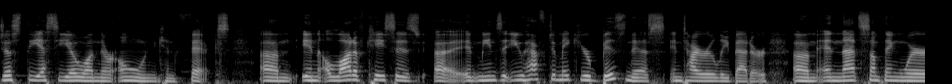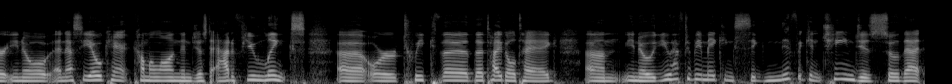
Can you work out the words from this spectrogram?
just the SEO on their own can fix um, in a lot of cases, uh, it means that you have to make your business entirely better. Um, and that's something where, you know, an SEO can't come along and just add a few links uh, or tweak the, the title tag. Um, you know, you have to be making significant changes so that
